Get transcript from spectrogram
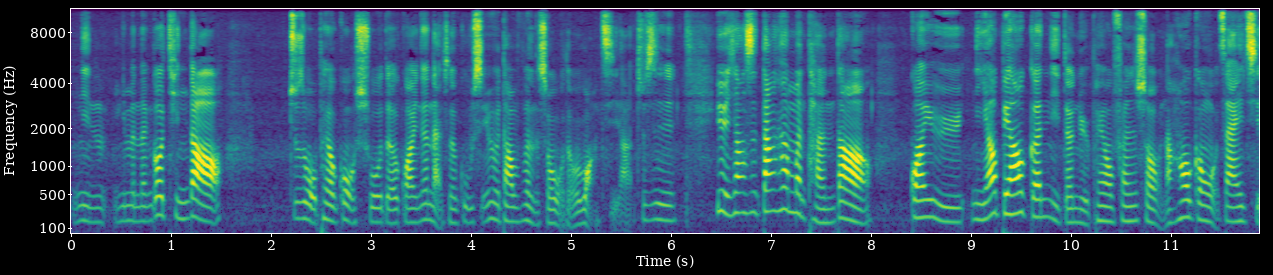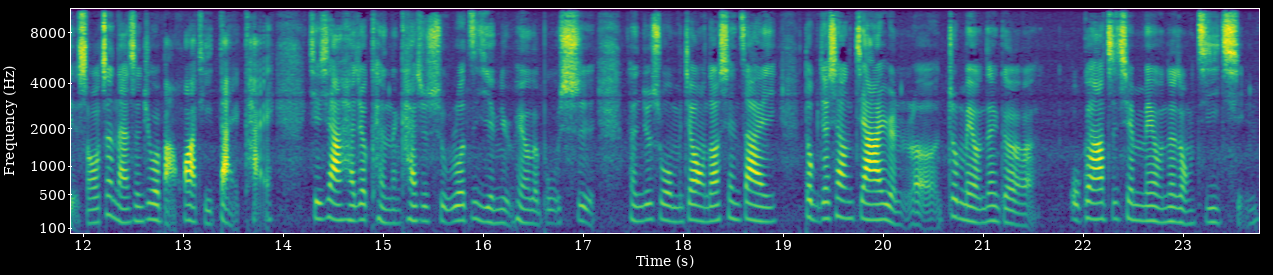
你你们能够听到，就是我朋友跟我说的关于那男生的故事，因为大部分的时候我都会忘记啊，就是有点像是当他们谈到。关于你要不要跟你的女朋友分手，然后跟我在一起的时候，这男生就会把话题带开。接下来他就可能开始数落自己的女朋友的不是，可能就说我们交往到现在都比较像家人了，就没有那个我跟他之前没有那种激情。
